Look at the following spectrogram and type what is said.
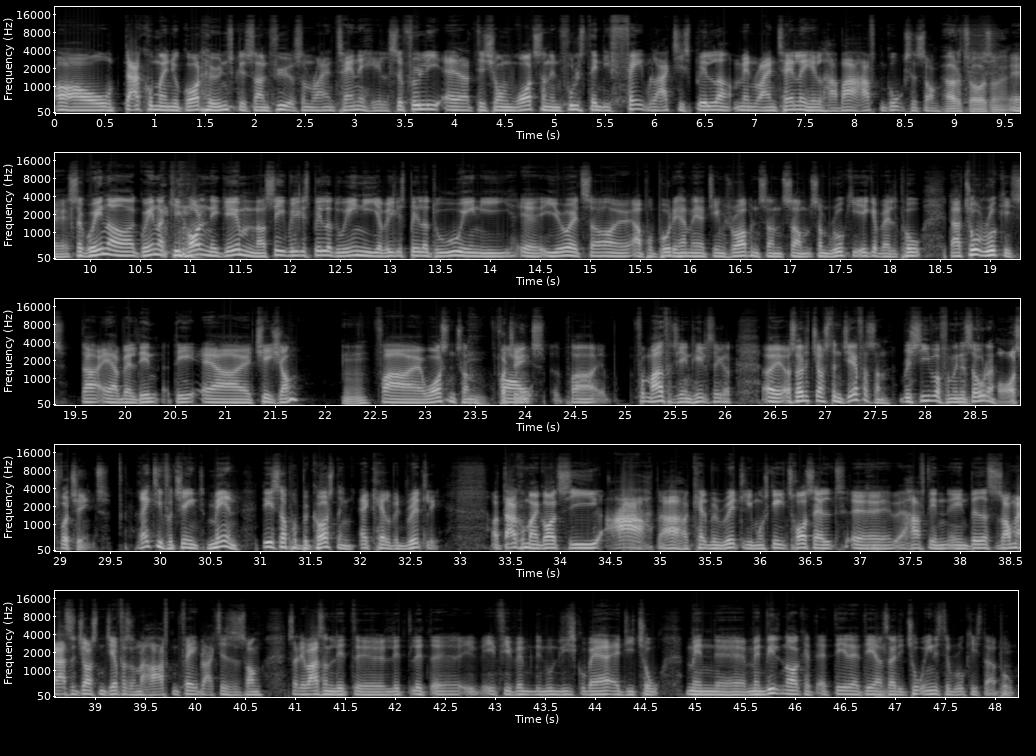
Og der kunne man jo godt have ønsket sig en fyr som Ryan Tannehill. Selvfølgelig er Deshaun Watson en fuldstændig fabelagtig spiller, men Ryan Tannehill har bare haft en god sæson. Ja, det tror også, man. Øh, så gå ind, og, gå ind og kig holdene igennem og se, hvilke spillere du er enig i, og hvilke spillere du er uenig i. Øh, I øvrigt så, øh, apropos det her med, at James Robinson som, som rookie ikke er valgt på. Der er to rookies, der er valgt ind. Det er Chase Young mm-hmm. fra Washington. For James. Fra, for meget fortjent, helt sikkert. Øh, og så er det Justin Jefferson, receiver for Minnesota. Også fortjent. Rigtig fortjent, men det er så på bekostning af Calvin Ridley. Og der kunne man godt sige, ah, der har Calvin Ridley måske trods alt øh, haft en, en bedre sæson, men altså Justin Jefferson har haft en fabelagtig sæson, så det var sådan lidt, øh, lidt, lidt øh, i hvem det nu lige skulle være af de to. Men, øh, men vildt nok, at, at det, der, det er altså de to eneste rookies, der er på.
